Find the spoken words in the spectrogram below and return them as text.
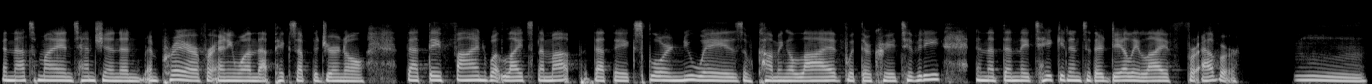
And that's my intention and, and prayer for anyone that picks up the journal that they find what lights them up, that they explore new ways of coming alive with their creativity, and that then they take it into their daily life forever. Mm.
